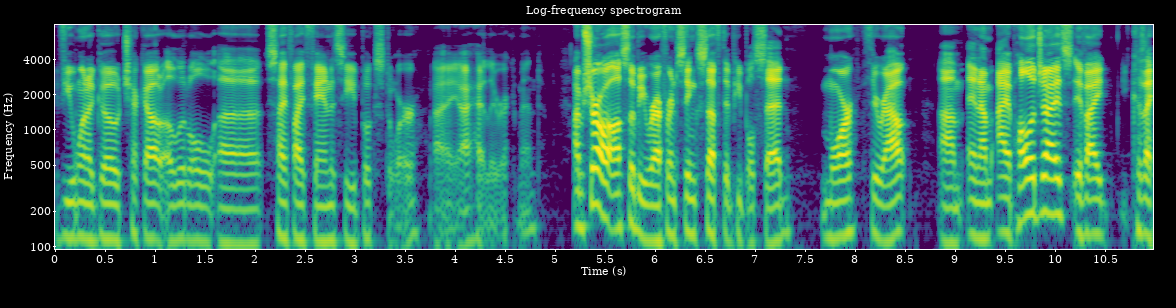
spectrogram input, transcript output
if you want to go check out a little uh, sci-fi fantasy bookstore, I, I highly recommend. I'm sure I'll also be referencing stuff that people said more throughout. Um, and I'm, I apologize if I, because I,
